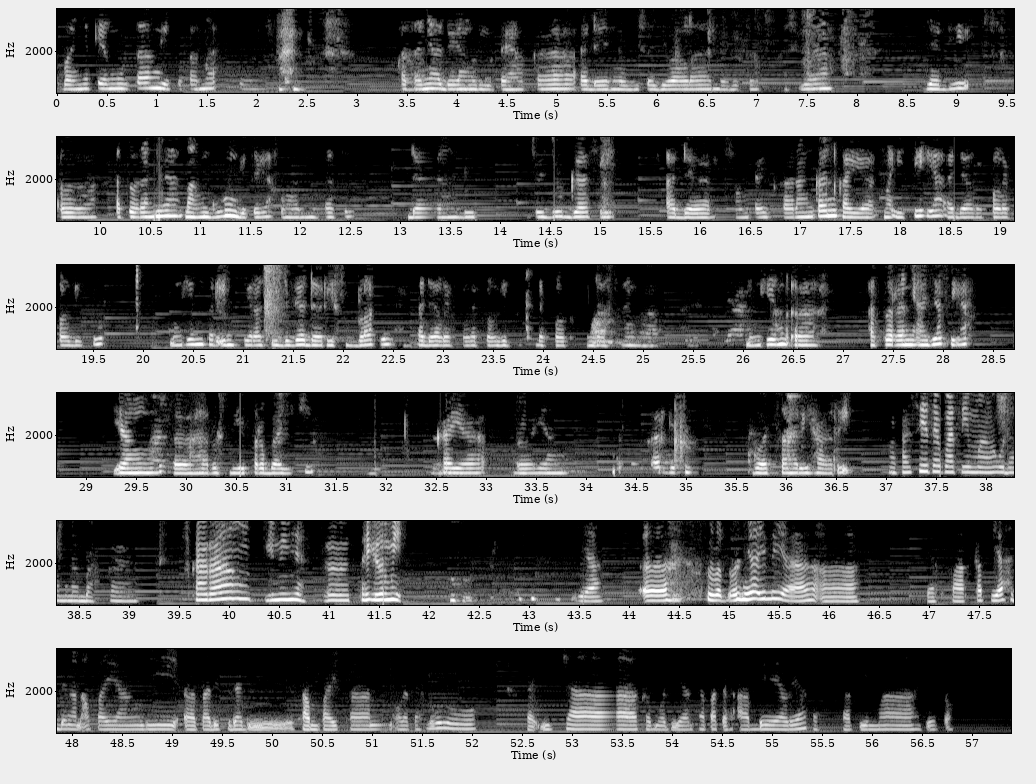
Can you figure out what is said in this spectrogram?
banyak yang ngutang gitu karena katanya ada yang di PHK, ada yang nggak bisa jualan begitu. Kasihan. Jadi uh, aturannya nanggung gitu ya pemerintah tuh. Dan lucu juga sih ada sampai sekarang kan kayak Maici ya ada level-level gitu. Mungkin terinspirasi juga dari seblak ya ada level-level gitu level kepedasan mungkin uh, aturannya aja sih ya yang uh, harus diperbaiki. Kayak uh, yang besar gitu buat sehari-hari. Makasih Teh Fatima udah menambahkan. Sekarang ininya uh, Teh Ilmi. Ya uh, sebetulnya ini ya uh, ya sepakat ya dengan apa yang di uh, tadi sudah disampaikan oleh Teh Lulu, Teh Ica, kemudian siapa? Teh Abel ya, Teh Fatimah gitu.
